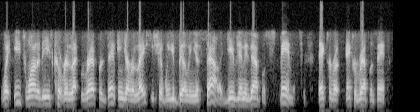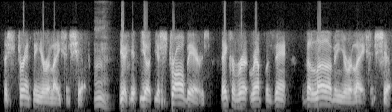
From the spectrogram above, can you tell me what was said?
what each one of these could re- represent in your relationship when you're building your salad. Give you an example: spinach. That could re- that could represent the strength in your relationship. Mm. Your, your, your your strawberries. They could re- represent the love in your relationship.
